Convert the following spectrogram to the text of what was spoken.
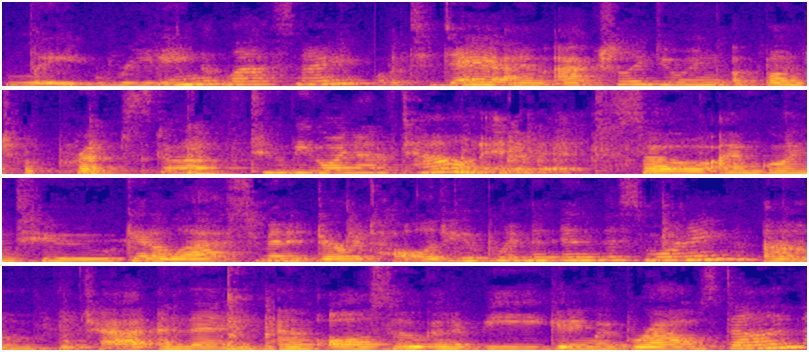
late reading last night, but today I am actually doing a bunch of prep stuff to be going out of town in a bit. So I'm going to get a last minute dermatology appointment in this morning. Um, we'll chat. And then I'm also gonna be getting my brows done.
